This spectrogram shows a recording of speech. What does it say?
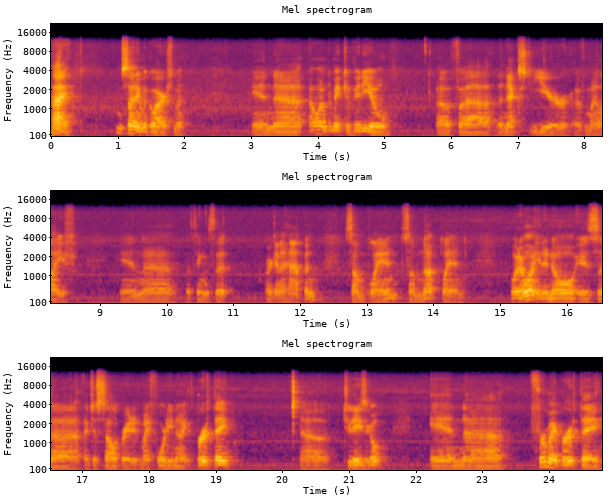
Hi, I'm Sonny McGuire Smith, and uh, I wanted to make a video of uh, the next year of my life and uh, the things that are going to happen, some planned, some not planned. What I want you to know is uh, I just celebrated my 49th birthday uh, two days ago, and uh, for my birthday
